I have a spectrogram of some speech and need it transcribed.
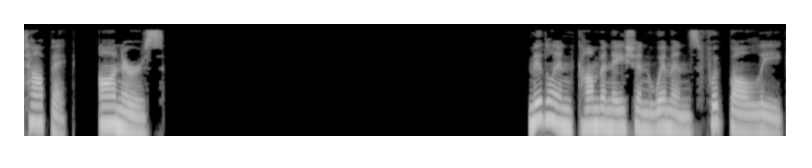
Topic: Honors. Midland Combination Women's Football League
